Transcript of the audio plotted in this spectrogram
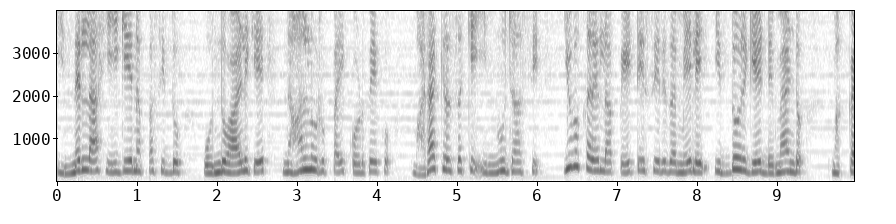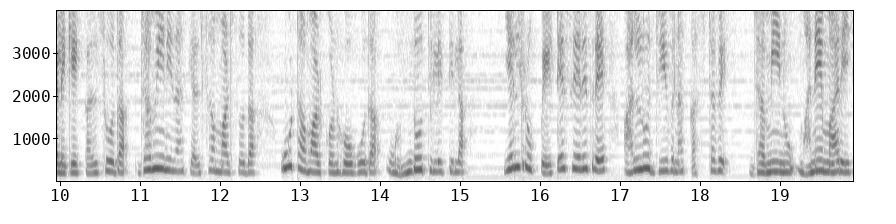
ಇನ್ನೆಲ್ಲ ಹೀಗೇನಪ್ಪ ಸಿದ್ದು? ಒಂದು ಆಳಿಗೆ ನಾಲ್ನೂರು ರೂಪಾಯಿ ಕೊಡಬೇಕು. ಮರ ಕೆಲಸಕ್ಕೆ ಇನ್ನೂ ಜಾಸ್ತಿ. ಯುವಕರೆಲ್ಲ ಪೇಟೆ ಸೇರಿದ ಮೇಲೆ ಇದ್ದೋರಿಗೆ ಡಿಮ್ಯಾಂಡು. ಮಕ್ಕಳಿಗೆ ಕಲಿಸೋದ, ಜಮೀನಿನ ಕೆಲಸ ಮಾಡಿಸೋದ, ಊಟ ಮಾಡ್ಕೊಂಡು ಹೋಗೋದ ಒಂದೂ ತಿಳಿತಿಲ್ಲ. ಎಲ್ಲರೂ ಪೇಟೆ ಸೇರಿದ್ರೆ ಅಲ್ಲೂ ಜೀವನ ಕಷ್ಟವೇ. ಜಮೀನು, ಮನೆ ಮಾರಿ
